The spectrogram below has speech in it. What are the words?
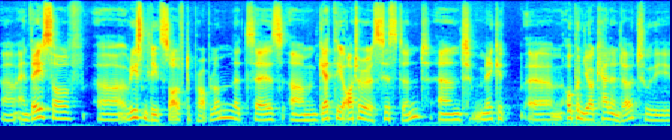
Uh, and they solve uh, recently solved a problem that says um, get the Otter assistant and make it um, open your calendar to the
